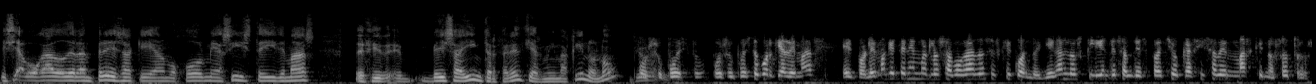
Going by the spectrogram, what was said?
ese abogado de la empresa que a lo mejor me asiste y demás. Es decir, eh, veis ahí interferencias, me imagino, ¿no? Por supuesto, por supuesto, porque además el problema que tenemos los abogados es que cuando llegan los clientes al despacho casi saben más que nosotros.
